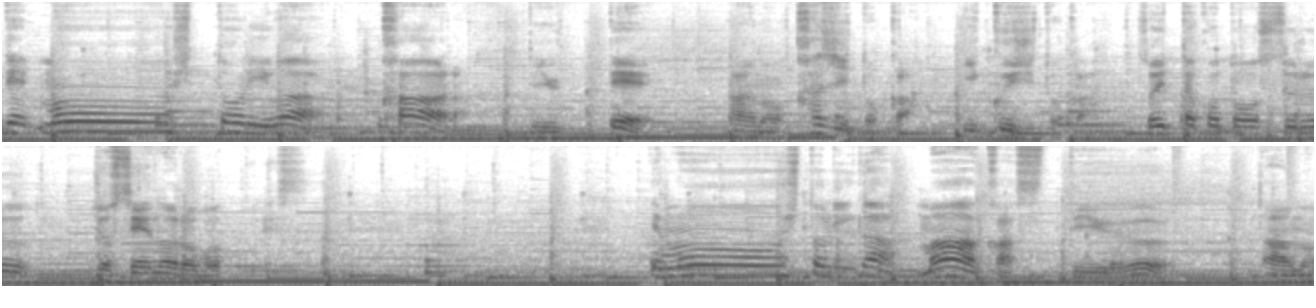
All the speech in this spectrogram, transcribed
でもう1人はカーラって言ってあの家事とか育児とかそういったことをする女性のロボットです。でもう1人がマーカスっていうあの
